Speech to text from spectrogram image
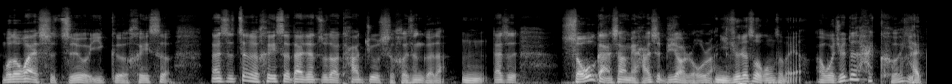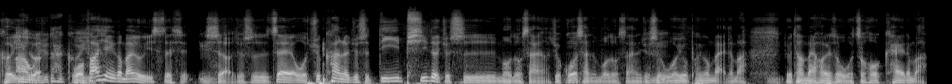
Model Y 是只有一个黑色，但是这个黑色大家知道它就是合成革的，嗯，但是手感上面还是比较柔软你觉得做工怎么样？啊，我觉得还可以，还可以，啊，我觉得还可以。嗯我发现一个蛮有意思的事是啊，就是在我去看了，就是第一批的，就是 Model 三，就国产的 Model 三，嗯。就是我有朋友买的嘛，就他买回来之后，我之后开的嘛，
